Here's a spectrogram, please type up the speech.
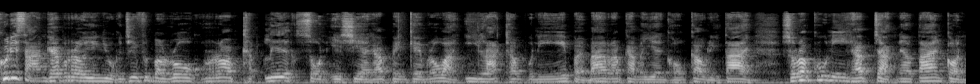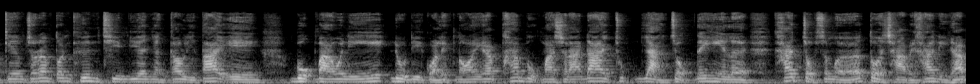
คู่ที่ 3 ครับ เรายังอยู่กันที่ฟุตบอลโลกรอบคัดเลือกโซนเอเชียครับ เป็นเกมระหว่างอิรักครับ วันนี้เปิดบ้านรับการมาเยือนของเกาหลีใต้สำหรับคู่นี้ครับ จากแนวต้านก่อนเกมจะเริ่มต้นขึ้นทีมเยือนอย่างเกาหลีใต้เอง บุกมาวันนี้ดูดีกว่าเล็กน้อยครับ ถ้าบุกมาชนะได้ทุกอย่างจบได้เฮเลย ถ้าจบเสมอตัวชาไปข้างหนึ่งครับ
